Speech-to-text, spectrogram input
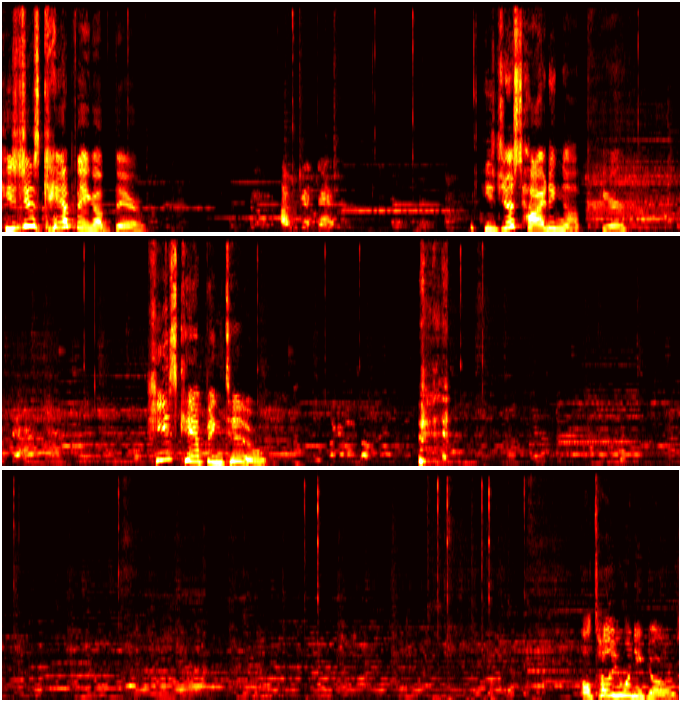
He's just camping up there. I'm good there. He's just hiding up here. He's camping too. I'll tell you when he goes.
